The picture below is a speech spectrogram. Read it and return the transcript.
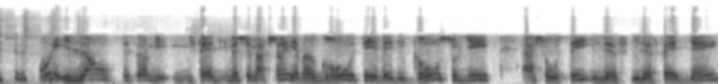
oui, ils l'ont, c'est ça, mais il fait, M. Marchand, il avait un gros, tu sais, il avait des gros souliers à chausser, il le, il le fait bien,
